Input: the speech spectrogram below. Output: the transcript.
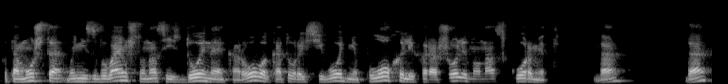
потому что мы не забываем, что у нас есть дойная корова, которая сегодня плохо ли, хорошо ли, но нас кормит, да, да,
